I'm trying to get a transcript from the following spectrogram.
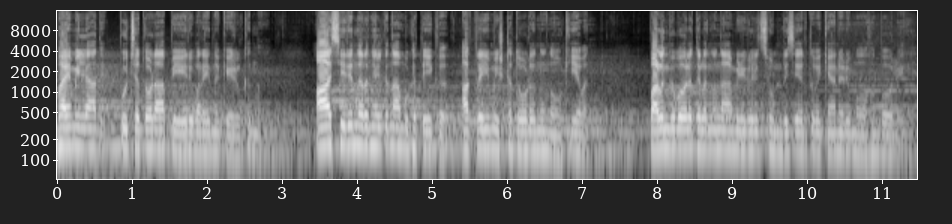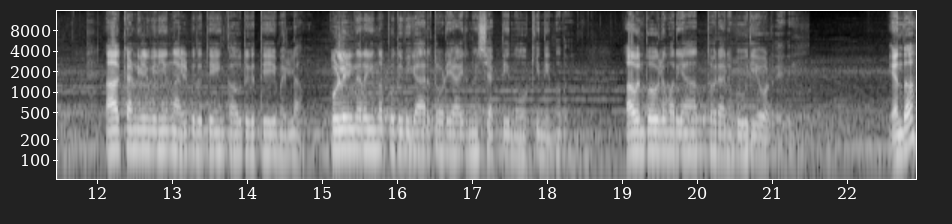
ഭയമില്ലാതെ പുച്ഛത്തോടെ ആ പേര് പറയുന്ന കേൾക്കുന്നു ആശ്ചര്യം നിറഞ്ഞു നിൽക്കുന്ന ആ മുഖത്തേക്ക് അത്രയും ഇഷ്ടത്തോടെ ഒന്ന് നോക്കിയവൻ. പളുങ്ക് പോലെ തിളങ്ങുന്ന ആ മിഴികളിൽ ചുണ്ട് ചേർത്ത് വെക്കാൻ ഒരു മോഹം പോലെ. ആ കണ്ണിൽ വിരിയുന്ന അത്ഭുതത്തെയും കൗതുകത്തെയും എല്ലാം ഉള്ളിൽ നിറയുന്ന പുതുവികാരത്തോടെയായിരുന്നു ശക്തി നോക്കി നിന്നത്. അവൻ പോലും അറിയാത്തൊരനുഭൂതിയോടെ. എന്താ?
